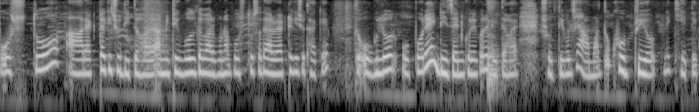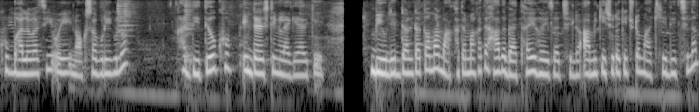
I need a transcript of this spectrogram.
পোস্ত আর একটা কিছু দিতে হয়। আমি ঠিক বলতে পারব না, পোস্তর সাথে আরও একটা কিছু থাকে। তো ওগুলোর ওপরে ডিজাইন করে করে দিতে হয়। সত্যি বলছি, আমার তো খুব প্রিয়। মানে খেতে খুব ভালোবাসি ওই নকশা বড়িগুলো। আর দিতেও খুব ইন্টারেস্টিং লাগে আর কি। বিউলির ডালটা তো আমার মাখাতে মাখাতে হাত ব্যথাই হয়ে যাচ্ছিল। আমি কিছুটা কিছুটা মাখিয়ে দিচ্ছিলাম।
